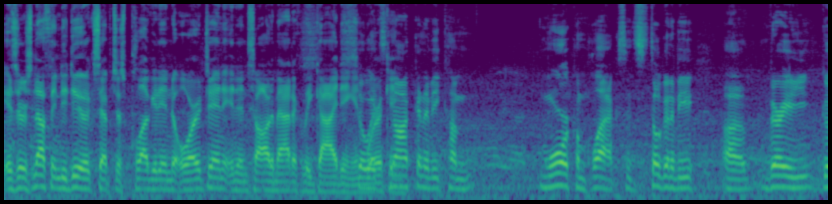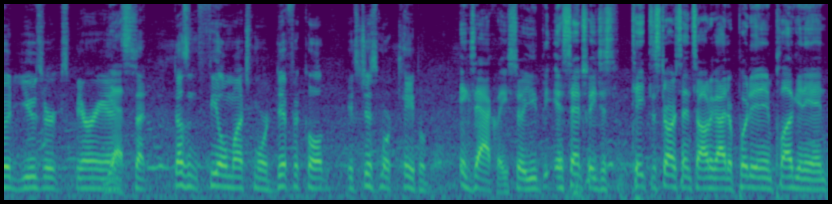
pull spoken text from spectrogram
is there's nothing to do except just plug it into Origin and it's automatically guiding so and working. So it's not going to become more complex. It's still going to be a very good user experience yes. that doesn't feel much more difficult. It's just more capable. Exactly. So you essentially just take the StarSense Auto Guider, put it in, plug it in,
